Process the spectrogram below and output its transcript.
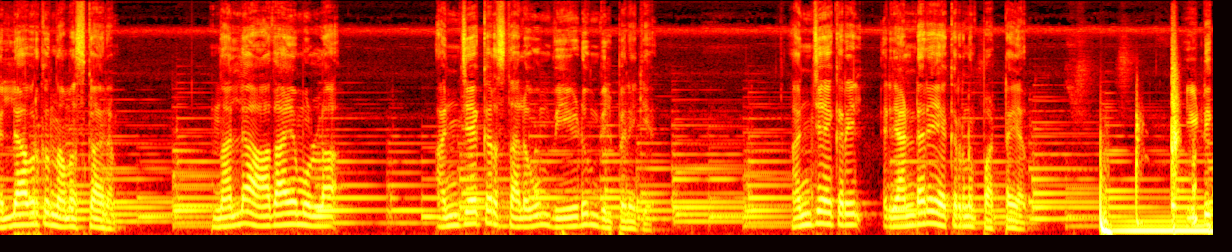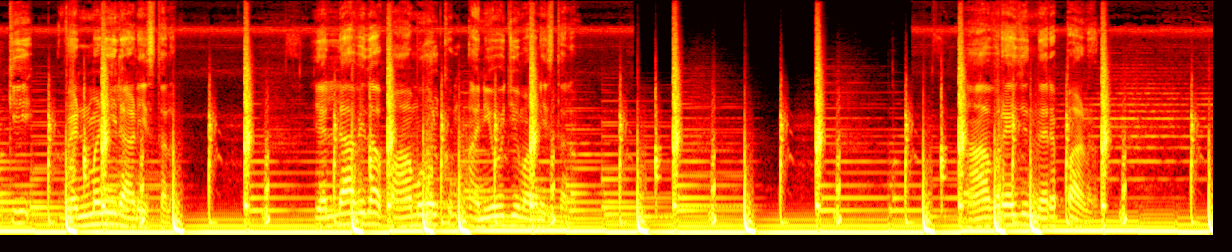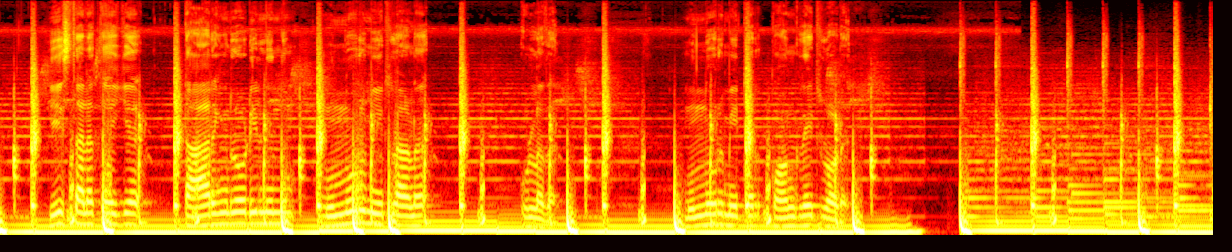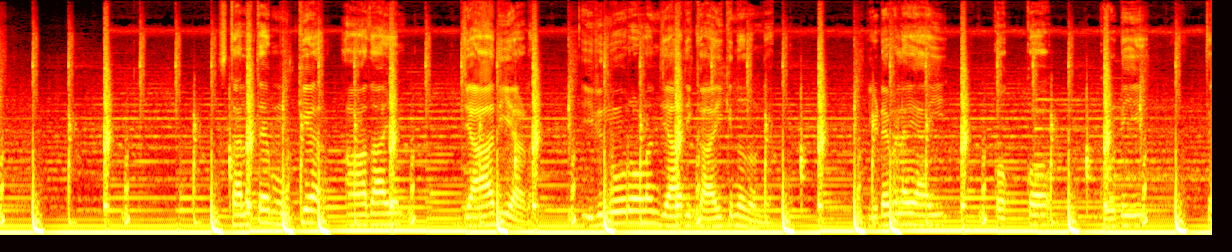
എല്ലാവർക്കും നമസ്കാരം. നല്ല ആദായമുള്ള അഞ്ചേക്കർ സ്ഥലവും വീടും വിൽപ്പനയ്ക്ക്. അഞ്ചേക്കറിൽ രണ്ടര ഏക്കറിന് പട്ടയം. ഇടുക്കി വെൺമണിയിലാണ് ഈ സ്ഥലം. എല്ലാവിധ ഫാമുകൾക്കും അനുയോജ്യമാണ് ഈ സ്ഥലം. ആവറേജ് നിരപ്പാണ്. ഈ സ്ഥലത്തേക്ക് ടാറിംഗ് റോഡിൽ നിന്നും മുന്നൂറ് മീറ്ററാണ് കോൺക്രീറ്റ് റോഡ്. സ്ഥലത്തെ മുഖ്യ ആദായം ജാതിയാണ്. ഇരുന്നൂറോളം ജാതി കായ്ക്കുന്നതുണ്ട്. ഇടവിളയായി കൊക്കോ കൊടി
